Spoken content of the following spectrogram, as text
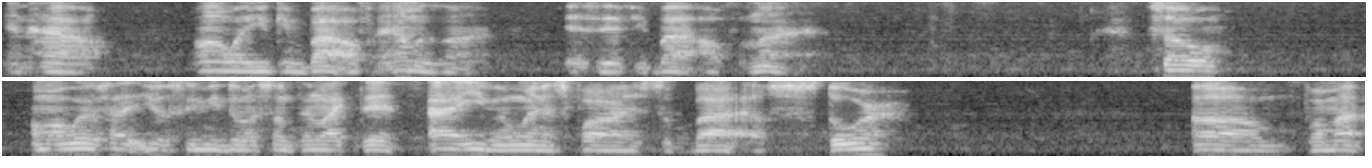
and how only way you can buy off of Amazon is if you buy offline. So on my website, you'll see me doing something like that. I even went as far as to buy a store um, for my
